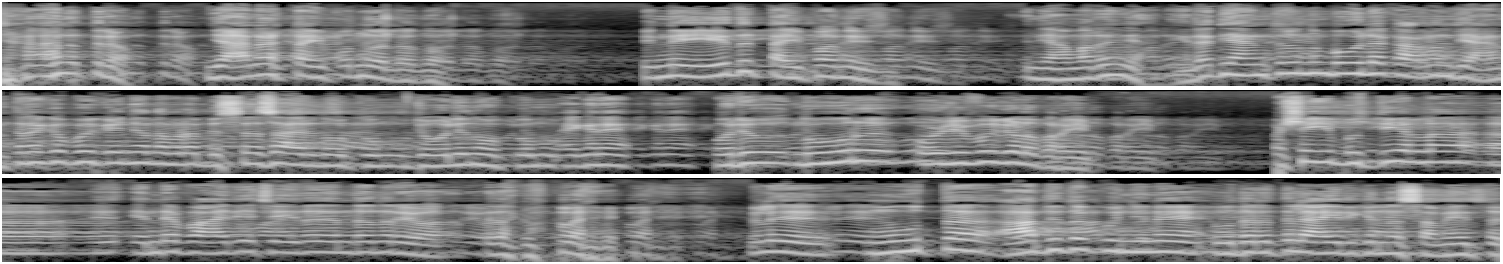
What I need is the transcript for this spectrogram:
ധ്യാനത്തിനോ? ഞാൻ ആ ടൈപ്പ് ഒന്നും അല്ലെന്നോ പിന്നെ ഏത് ടൈപ്പാന്ന് ചോദിച്ചു. ഞാൻ പറഞ്ഞു ഞാൻ ഇങ്ങനെ ധ്യാനത്തിനൊന്നും പോകില്ല കാരണം ധ്യാനത്തിനൊക്കെ പോയി കഴിഞ്ഞാൽ നമ്മുടെ ബിസിനസ് ആര് നോക്കും ജോലി നോക്കും എങ്ങനെ? ഒരു നൂറ് ഒഴിവുകൾ പറയും. പക്ഷെ ഈ ബുദ്ധിയുള്ള എന്റെ ഭാര്യ ചെയ്തത് എന്താണെന്നറിയോ? ഇതൊക്കെ പോലെ ഇവൾ മൂത്ത ആദ്യത്തെ കുഞ്ഞിനെ ഉദരത്തിലായിരിക്കുന്ന സമയത്ത്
